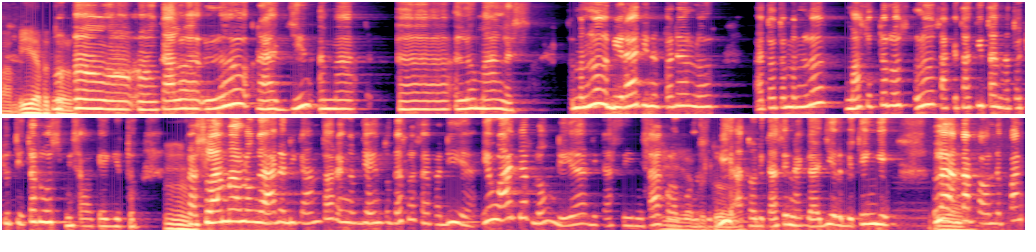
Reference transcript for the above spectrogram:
paham. Iya betul. Heeh, heeh. kalau lo rajin sama eh, lo males, temen lo lebih rajin daripada lo. Atau temen lo masuk terus, lo sakit-sakitan atau cuti terus, misal kayak gitu. Nah, selama lo nggak ada di kantor yang ngerjain tugas lo siapa dia? Ya wajar dong dia dikasih misal kalau Iya, bonus lebih atau dikasih naik gaji lebih tinggi. Lah Iya. ntar tahun depan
